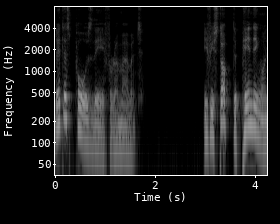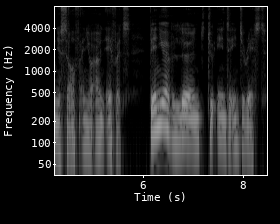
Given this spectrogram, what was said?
Let us pause there for a moment. If you stop depending on yourself and your own efforts, then you have learned to enter into rest,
